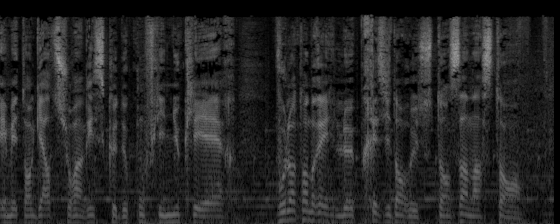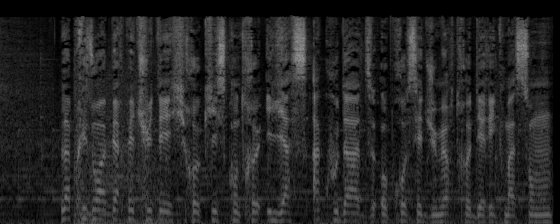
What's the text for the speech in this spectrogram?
et met en garde sur un risque de conflit nucléaire. Vous l'entendrez, le président russe, dans un instant. La prison à perpétuité requise contre Ilyas Akoudad au procès du meurtre d'Éric Masson.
